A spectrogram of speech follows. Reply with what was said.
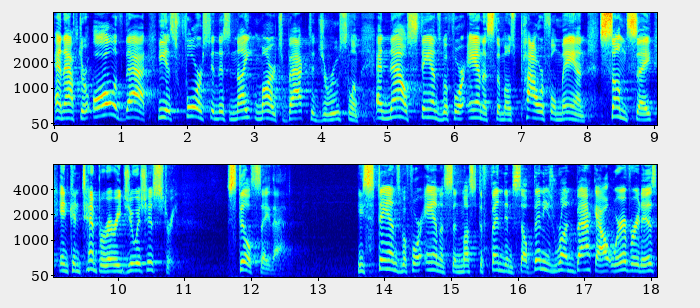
And after all of that, he is forced in this night march back to Jerusalem and now stands before Annas, the most powerful man, some say, in contemporary Jewish history. Still say that. He stands before Annas and must defend himself. Then he's run back out, wherever it is,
